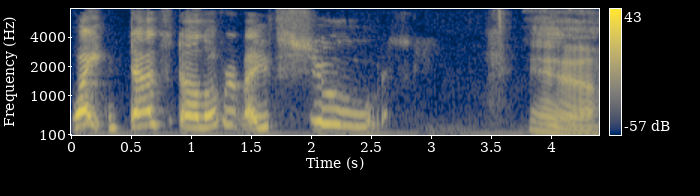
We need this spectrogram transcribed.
white dust all over my shoes. Yeah.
